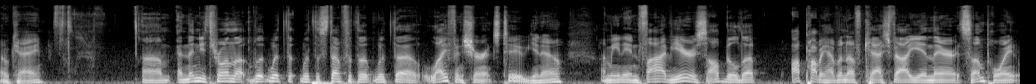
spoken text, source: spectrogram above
Okay. Um, and then you throw in the with the, with the stuff with the with the life insurance too. You know, I mean, in five years, I'll build up. I'll probably have enough cash value in there at some point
